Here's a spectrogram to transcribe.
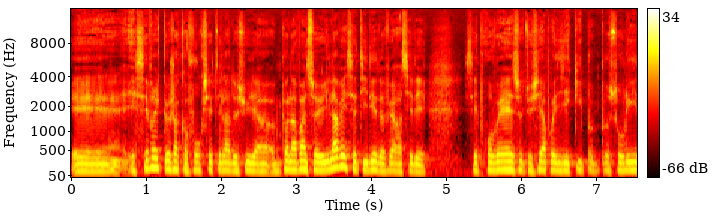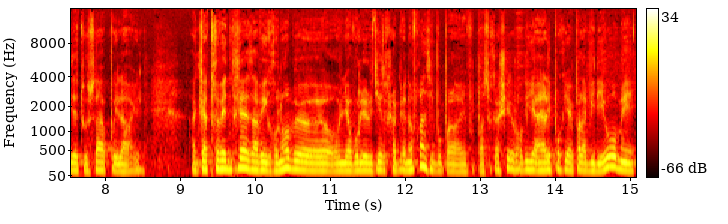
Et, c'est vrai que Jacques Fourx était là-dessus, un peu l'avance. Il avait cette idée de faire ces, ces prouesses, tu sais, après des équipes un peu solides, tout ça. Après, là, en 93, avec Grenoble, euh, on lui a volé le titre champion de France. Il ne faut, pas, faut pas se cacher. Aujourd'hui, à l'époque, il n'y avait pas la vidéo, mais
